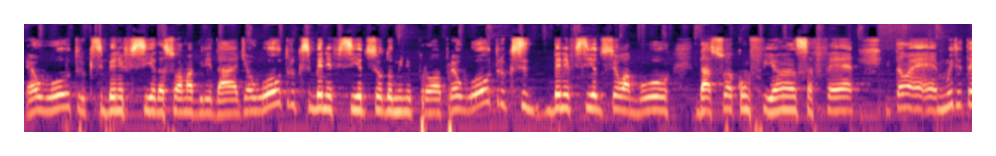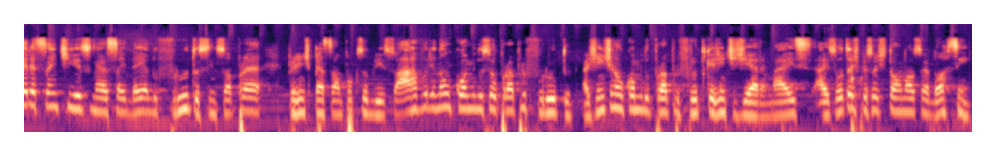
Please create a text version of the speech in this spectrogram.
é o outro que se beneficia da sua amabilidade, é o outro que se beneficia do seu domínio próprio, é o outro que se beneficia do seu amor, da sua confiança, fé. Então é, é muito interessante isso, né? Essa ideia do fruto, assim, só pra, pra gente pensar um pouco sobre isso. A árvore não come do seu próprio fruto. A gente não come do próprio fruto que a gente gera, mas as outras pessoas que estão ao nosso redor, sim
